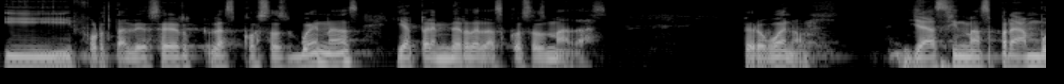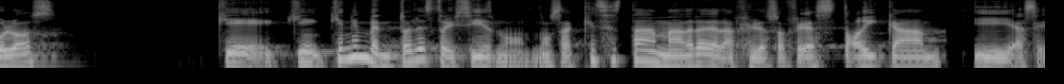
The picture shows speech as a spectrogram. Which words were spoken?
y fortalecer las cosas buenas y aprender de las cosas malas. Pero bueno, ya sin más preámbulos, ¿qué, quién, quién inventó el estoicismo? O sea, ¿qué es esta madre de la filosofía estoica y así?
